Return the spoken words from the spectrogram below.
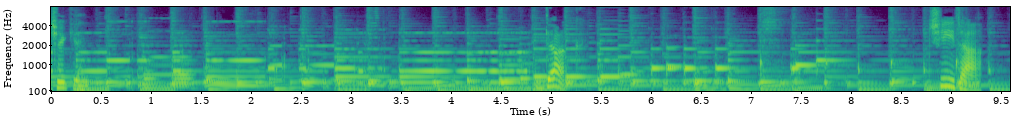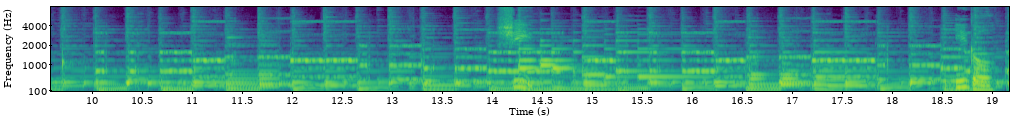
chicken, duck, cheetah, sheep, eagle.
